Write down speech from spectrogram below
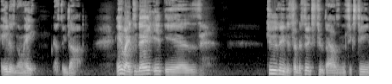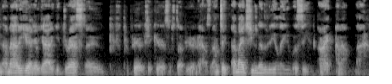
Haters gonna hate. That's their job. Anyway, today it is Tuesday, December 6, 2016. I'm out of here. I gotta and get dressed and prepare to take care of some stuff here now. So I'm take I might shoot another video later. We'll see. All right, I'm out. Bye.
